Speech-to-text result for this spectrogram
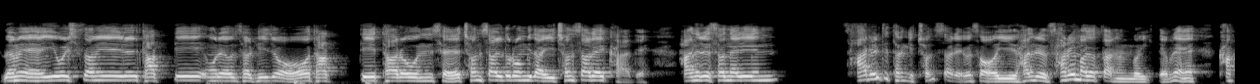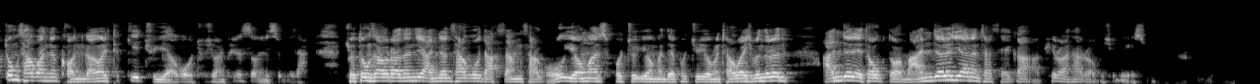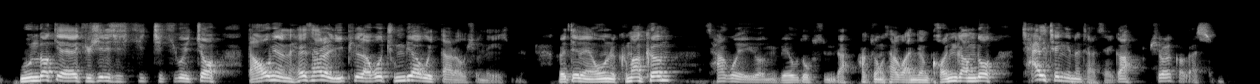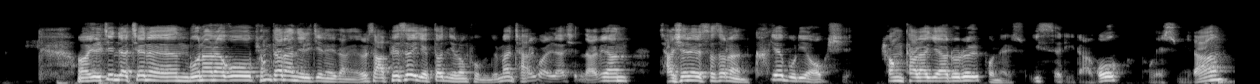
그 다음에 2월 13일 닭띠 올해 살피죠. 닭 띠 타로 운세 천살 들어옵니다. 이 천살의 카드. 하늘에서 내린 살을 뜻하는 게 천살이에요. 그래서 이 하늘에서 살을 맞았다는 거기 때문에 각종 사고 안전 건강을 특히 주의하고 조심할 필요성이 있습니다. 교통사고라든지 안전사고, 낙상사고, 위험한 스포츠, 위험한 대포츠, 위험한 작업하시는 분들은 안전에 더욱더 만전을 기하는 자세가 필요한 하루라고 보시면 되겠습니다. 문 밖에 귀신이 지키, 고 있죠. 나오면 해사를 입히려고 준비하고 있다라고 보시면 되겠습니다. 그렇기 때문에 오늘 그만큼 사고의 위험이 매우 높습니다. 각종 사고 안전 건강도 잘 챙기는 자세가 필요할 것 같습니다. 어, 일진 자체는 무난하고 평탄한 일진에 해당해요. 그래서 앞에서 얘기했던 이런 부분들만 잘 관리하신다면 자신에 있어서는 크게 무리 없이 평탄하게 하루를 보낼 수 있으리라고 보겠습니다.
